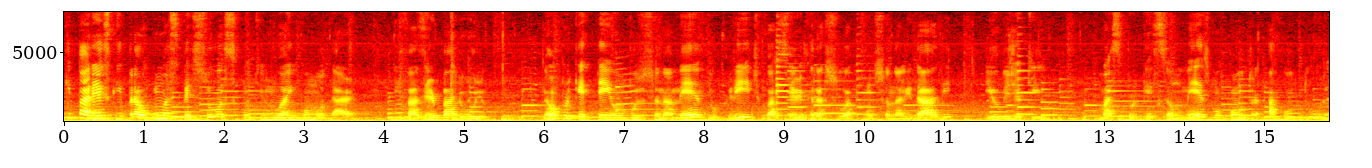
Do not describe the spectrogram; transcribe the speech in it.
que parece que para algumas pessoas continua a incomodar e fazer barulho. Não porque tem um posicionamento crítico acerca da sua funcionalidade e objetivo, mas porque são mesmo contra a cultura,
